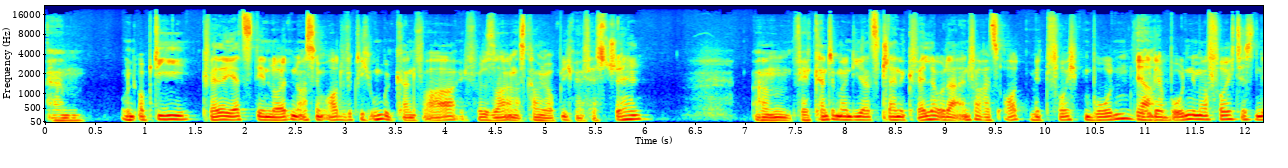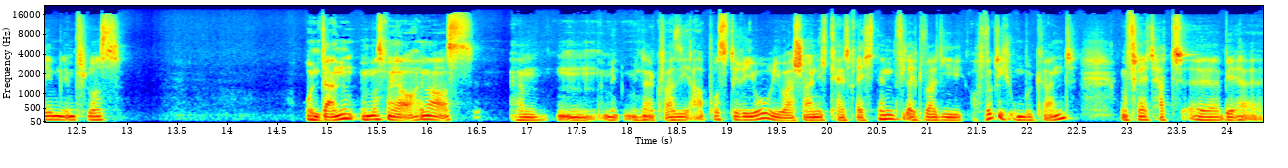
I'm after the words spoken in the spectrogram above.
Ähm, und ob die Quelle jetzt den Leuten aus dem Ort wirklich unbekannt war, ich würde sagen, das kann man überhaupt nicht mehr feststellen. Ähm, vielleicht kannte man die als kleine Quelle oder einfach als Ort mit feuchtem Boden, Ja. wo der Boden immer feucht ist neben dem Fluss. Und dann muss man ja auch immer aus, ähm, mit, mit einer quasi a posteriori Wahrscheinlichkeit rechnen. Vielleicht war die auch wirklich unbekannt und vielleicht hat äh, Ber-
